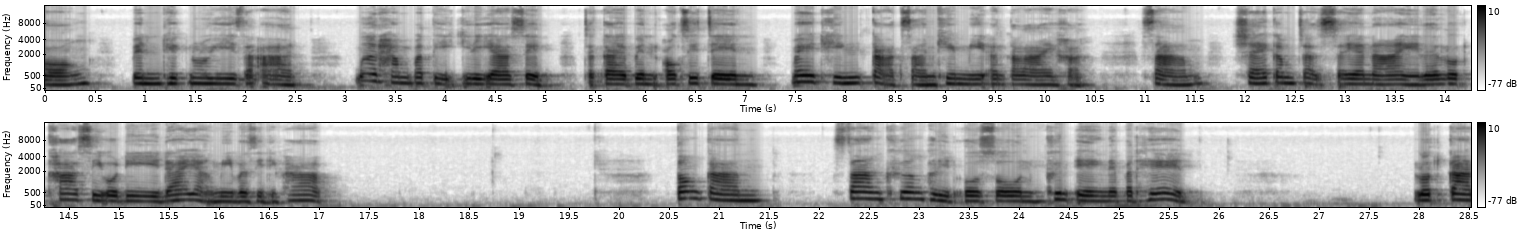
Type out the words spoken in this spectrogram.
2. เป็นเทคโนโลยีสะอาด เมื่อทำปฏิกิริยาเสร็จ จะกลายเป็นออกซิเจน ไม่ทิ้งกากสารเคมีอันตรายค่ะ 3. ใช้กำจัดไซยาไนด์และลดค่า COD ได้อย่างมีประสิทธิภาพ ต้องการสร้างเครื่องผลิตโอโซนขึ้นเองในประเทศ ลดการ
